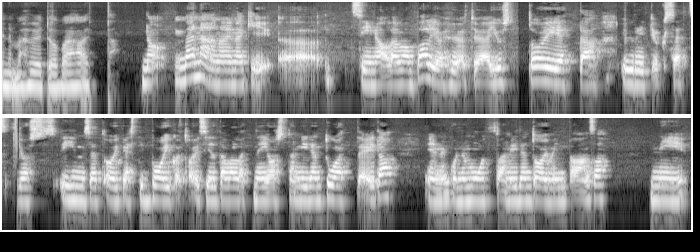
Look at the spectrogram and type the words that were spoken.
enemmän hyötyä vai haittaa? No mä näen ainakin äh, siinä olevan paljon hyötyä. Just toi, että yritykset, jos ihmiset oikeasti boikotoi sillä tavalla, että ne ei osta niiden tuotteita ennen kuin ne muuttaa niiden toimintaansa, niin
